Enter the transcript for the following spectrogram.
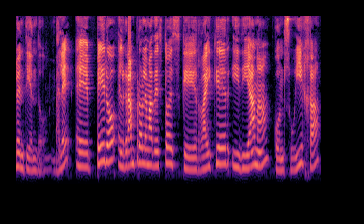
lo entiendo, ¿vale? Eh, pero el gran problema de esto es que Riker y Diana, con su hija,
